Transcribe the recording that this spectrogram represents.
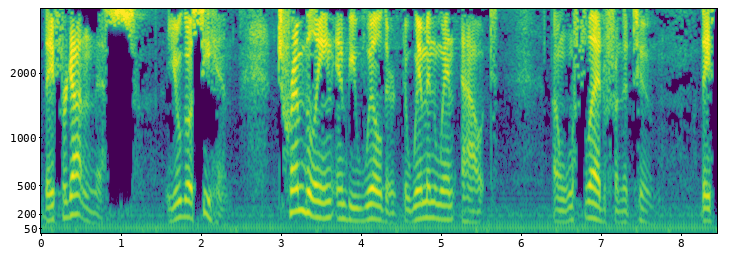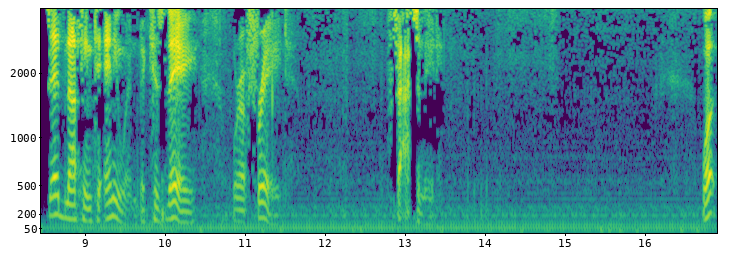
They've forgotten this. You'll go see him. Trembling and bewildered, the women went out and fled from the tomb. They said nothing to anyone because they were afraid. Fascinating. What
